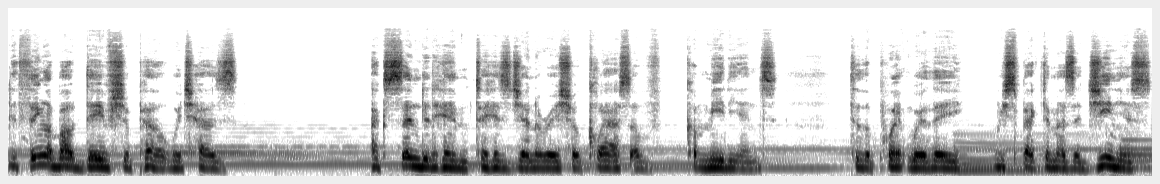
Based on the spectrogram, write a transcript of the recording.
The thing about Dave Chappelle, which has ascended him to his generational class of comedians to the point where they respect him as a genius,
